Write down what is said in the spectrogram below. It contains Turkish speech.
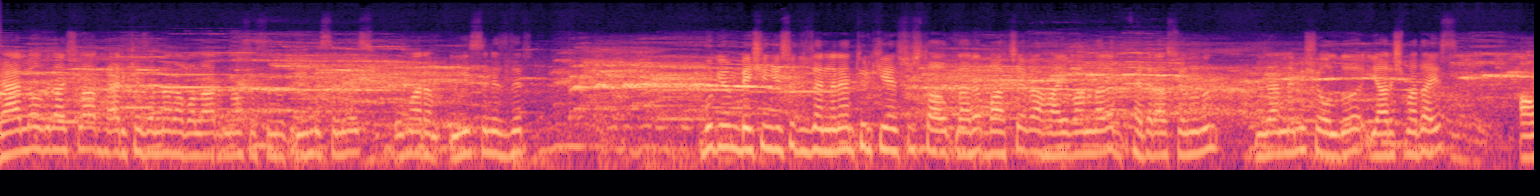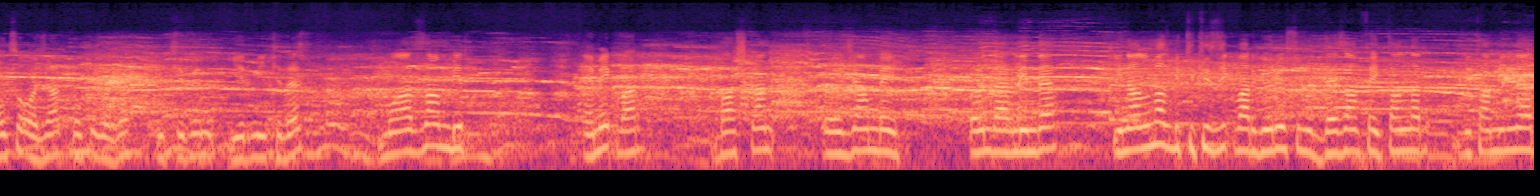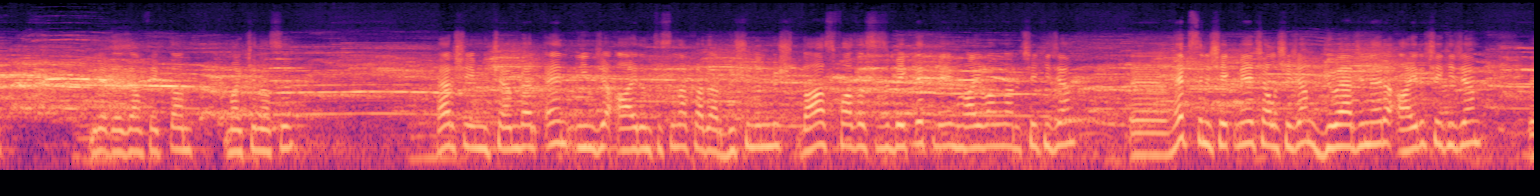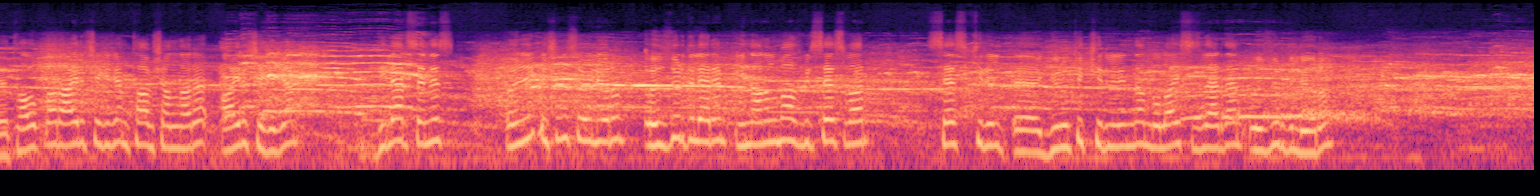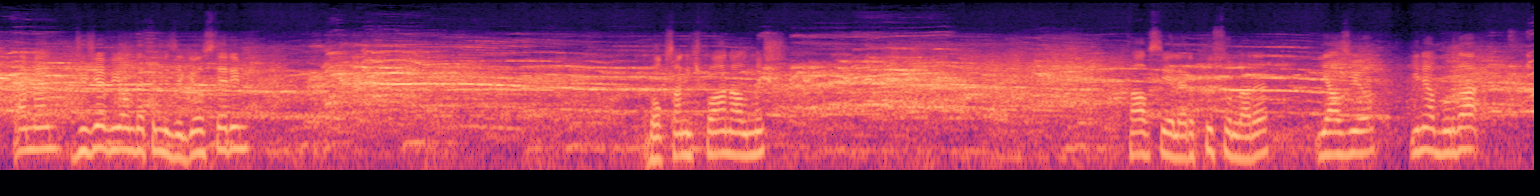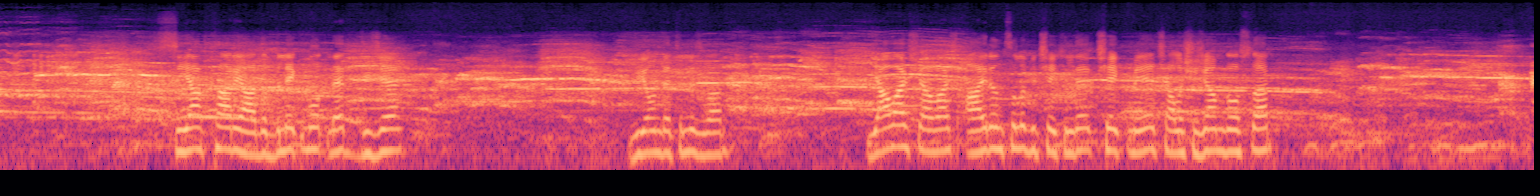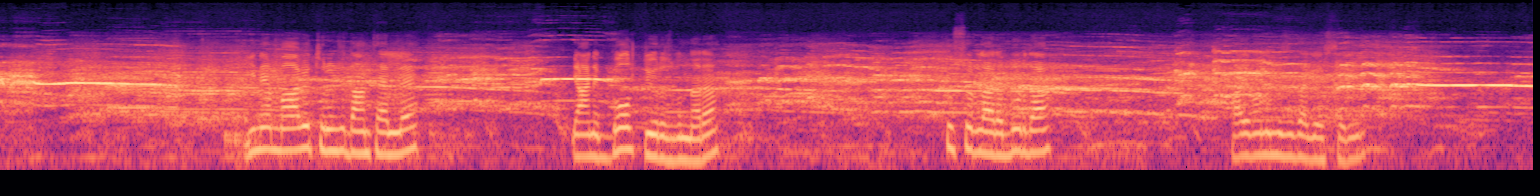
Değerli obidaşlar, herkese merhabalar. Nasılsınız, iyi misiniz? Umarım iyisinizdir. Bugün beşincisi düzenlenen Türkiye Süs Tavukları Bahçe ve Hayvanları Federasyonu'nun düzenlemiş olduğu yarışmadayız. 6 Ocak, 9 Ocak 2022'de muazzam bir emek var. Başkan Özcan Bey önderliğinde inanılmaz bir titizlik var görüyorsunuz dezenfektanlar, vitaminler, yine dezenfektan makinası. Her şey mükemmel, en ince ayrıntısına kadar düşünülmüş. Daha fazla sizi bekletmeyeyim, hayvanları çekeceğim. Ee, hepsini çekmeye çalışacağım. Güvercinleri ayrı çekeceğim. Ee, tavukları ayrı çekeceğim, tavşanları ayrı çekeceğim. Dilerseniz öncelikle şunu söylüyorum. Özür dilerim. İnanılmaz bir ses var. Ses kiril, e, gürültü kirliliğinden dolayı sizlerden özür diliyorum. Hemen cüce biyondetimizi göstereyim. 92 puan almış. Tavsiyeleri, kusurları yazıyor. Yine burada siyah kar yağdı. Black Motlet cüce biyondetimiz var. Yavaş yavaş ayrıntılı bir şekilde çekmeye çalışacağım dostlar. Yine mavi turuncu dantelli yani gold diyoruz bunlara. Kusurları burada. Hayvanımızı da göstereyim.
